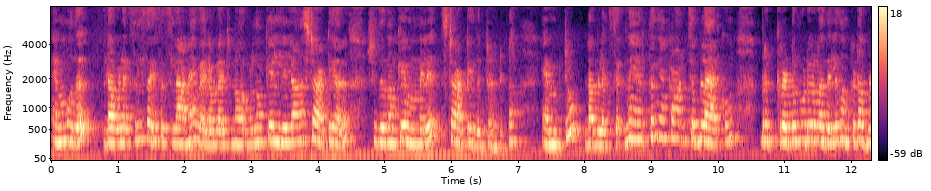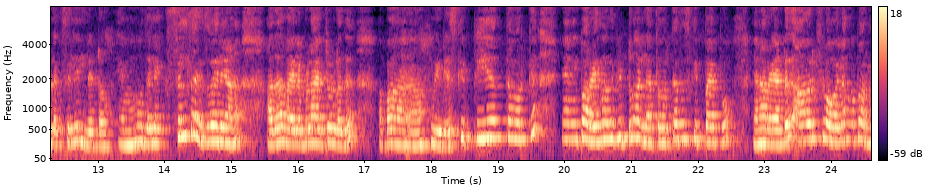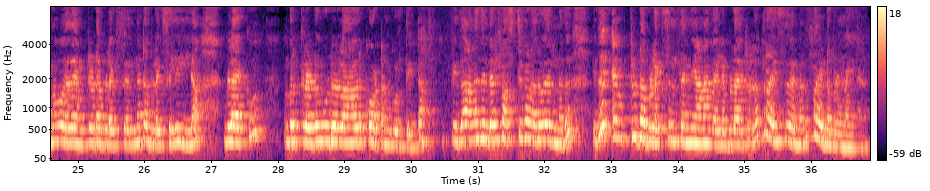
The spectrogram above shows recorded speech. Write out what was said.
എം മുതൽ ഡബിൾ എക്സൽ സൈസസിലാണ് അവൈലബിൾ ആയിട്ട് നോർമൽ നമുക്ക് എല്ലിലാണ് സ്റ്റാർട്ട് ചെയ്യാറ്. പക്ഷെ ഇത് നമുക്ക് എമ്മിൽ സ്റ്റാർട്ട് ചെയ്തിട്ടുണ്ട് കേട്ടോ എം ടു ഡബിൾ എക്സൽ നേരത്തെ ഞാൻ കാണിച്ച ബ്ലാക്കും ബ്രിക്ക് റെഡും കൂടി ഉള്ളതിൽ നമുക്ക് ഡബിൾ എക്സൽ ഇല്ല കേട്ടോ എം മുതൽ എക്സൽ സൈസ് വരെയാണ് അത് അവൈലബിൾ ആയിട്ടുള്ളത്. അപ്പോൾ വീഡിയോ സ്കിപ്പ് ചെയ്യാത്തവർക്ക് ഞാൻ ഈ പറയുന്നത് കിട്ടും. അല്ലാത്തവർക്ക് അത് സ്കിപ്പായപ്പോൾ ഞാൻ അറിയാണ്ട് ആ ഒരു ഫ്ലോയിൽ അങ്ങ് പറഞ്ഞു പോയത്. എം ടു ഡബിൾ എക്സലിന് ഡബിൾ എക്സൽ ഇല്ല. ബ്ലാക്കും ബ്രിക്ക് റെഡും കൂടിയുള്ള ആ ഒരു കോട്ടൺ കുർത്തി കേട്ടോ അപ്പം ഇതാണ് ഇതിന്റെ ഒരു ഫസ്റ്റ് കളർ വരുന്നത്. ഇത് എം ടു ഡബിൾ എക്സിൽ തന്നെയാണ് അവൈലബിൾ ആയിട്ടുള്ള പ്രൈസ് വരുന്നത് ഫൈവ് ഡബിൾ നയൻ ആണ്.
